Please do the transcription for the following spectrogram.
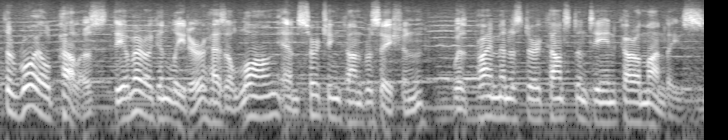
At the Royal Palace, the American leader has a long and searching conversation with Prime Minister Konstantin Karamanlis.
